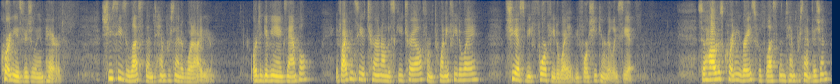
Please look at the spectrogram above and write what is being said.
Courtney is visually impaired. She sees less than 10% of what I do. Or to give you an example, if I can see a turn on the ski trail from 20 feet away, she has to be 4 feet away before she can really see it. So how does Courtney race with less than 10% vision?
